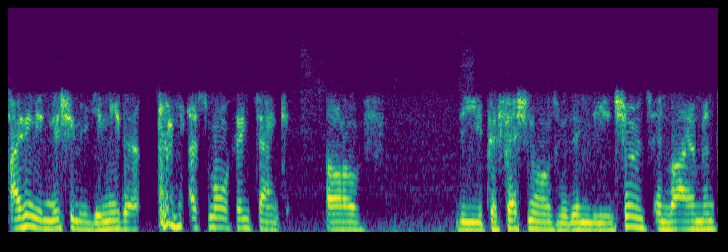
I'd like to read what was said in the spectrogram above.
I think initially you need a, a small think tank of the professionals within the insurance environment,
